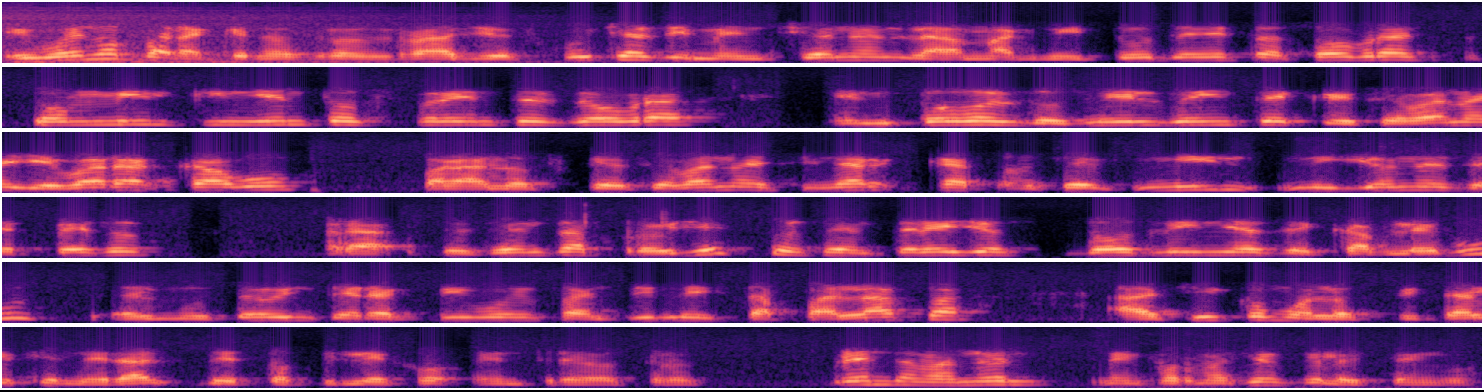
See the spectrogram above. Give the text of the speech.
Y bueno, para que nuestros radioescuchas dimensionen la magnitud de estas obras, son 1.500 frentes de obra en todo el 2020 que se van a llevar a cabo, para los que se van a destinar 14 mil millones de pesos para 60 proyectos, entre ellos dos líneas de cablebús, el Museo Interactivo Infantil de Iztapalapa, así como el Hospital General de Topilejo, entre otros. Brenda Manuel, la información que les tengo.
